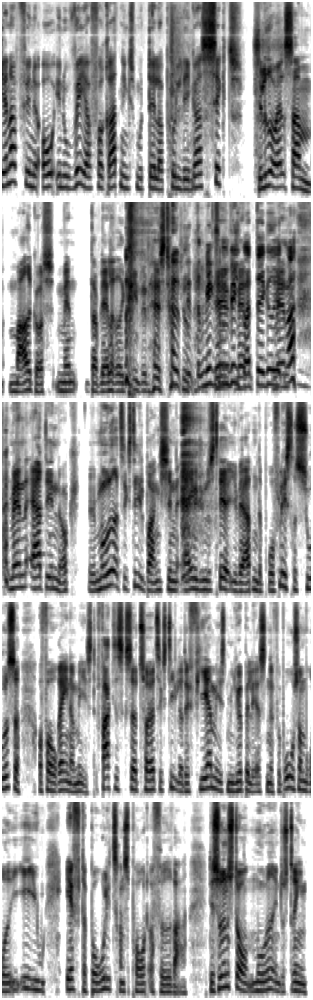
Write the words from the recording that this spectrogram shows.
genopfinde og innovere forretningsmodeller på længere sigt. Det lyder jo alt sammen meget godt, men der bliver allerede grint lidt her i studiet. det virker som vildt godt dækket men, ind, men er det nok? Øh, mode- og tekstilbranchen er en af de industrier i verden, der bruger flest ressourcer og forurener mest. Faktisk så er tøj og tekstiler det fjerde mest miljøbelastende forbrugsområde i EU efter bolig, transport og fødevare. Desuden står modeindustrien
